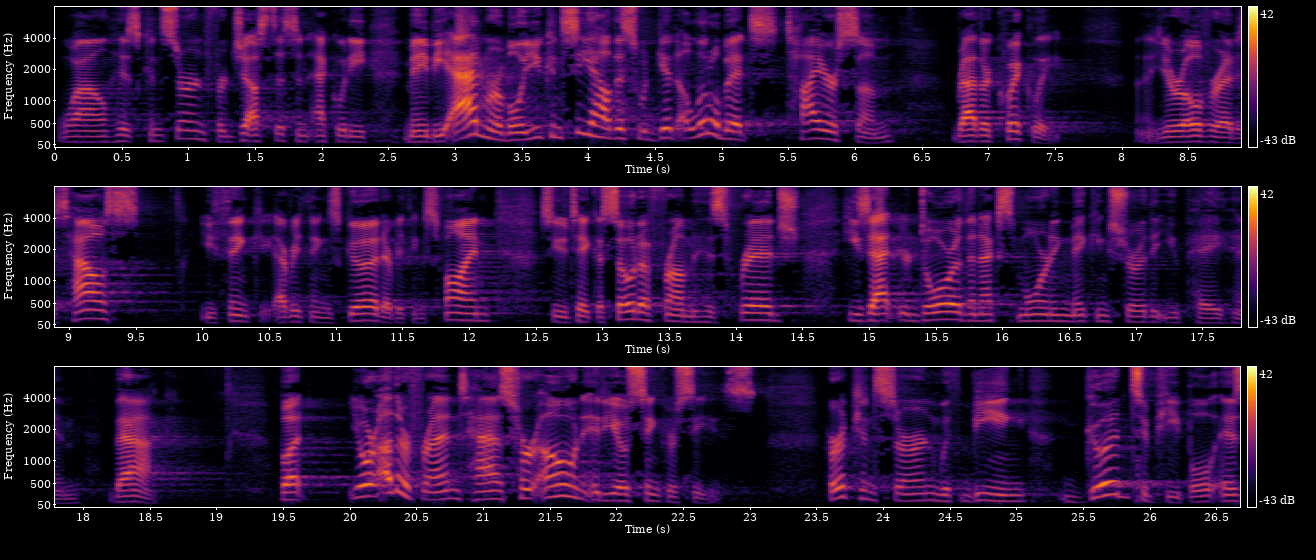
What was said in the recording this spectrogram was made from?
While his concern for justice and equity may be admirable, you can see how this would get a little bit tiresome rather quickly. Uh, you're over at his house, you think everything's good, everything's fine. So you take a soda from his fridge. He's at your door the next morning, making sure that you pay him back. But your other friend has her own idiosyncrasies. Her concern with being good to people is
